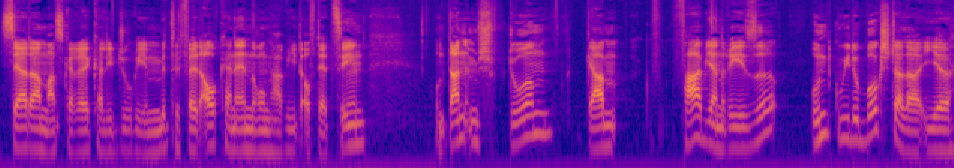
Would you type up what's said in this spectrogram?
Serda, Mascarell, Caligiuri im Mittelfeld auch keine Änderung. Harid auf der 10. Und dann im Sturm gaben Fabian Reese und Guido Burgstaller ihr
